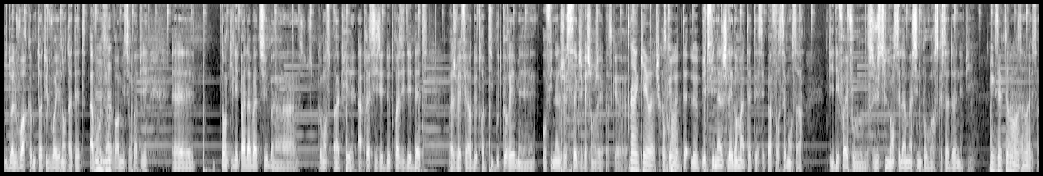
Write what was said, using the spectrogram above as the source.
il- doit le voir comme toi tu le voyais dans ta tête avant de Mhm. l'avoir mis sur papier. Et tant qu'il n'est pas là-bas dessus, bah, je commence pas à créer. Après, si j'ai deux trois idées bêtes, bah, je vais faire deux trois petits bouts de Corée, mais au final, je sais que je vais changer parce que Ah, ok, ouais, je parce que le, le but final, je l'ai dans ma tête et c'est pas forcément ça. Puis des fois, il faut juste lancer la machine pour voir ce que ça donne et puis Exactement. voilà, ouais. ça.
